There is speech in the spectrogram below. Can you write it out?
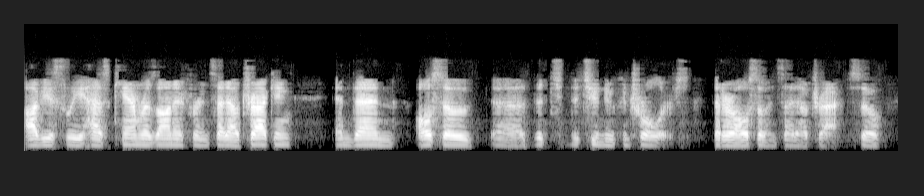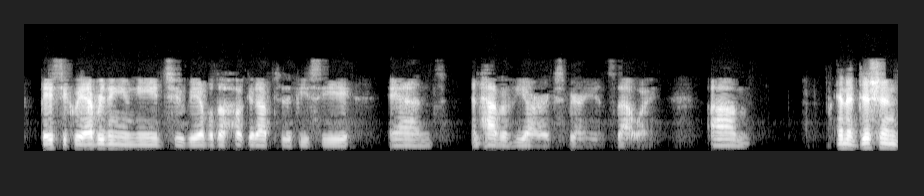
obviously has cameras on it for inside-out tracking, and then also uh, the the two new controllers that are also inside-out tracked. So basically everything you need to be able to hook it up to the PC and and have a VR experience that way. Um, in addition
